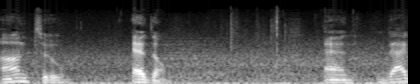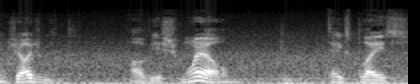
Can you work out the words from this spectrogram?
onto Edom. And that judgment of Ishmael takes place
